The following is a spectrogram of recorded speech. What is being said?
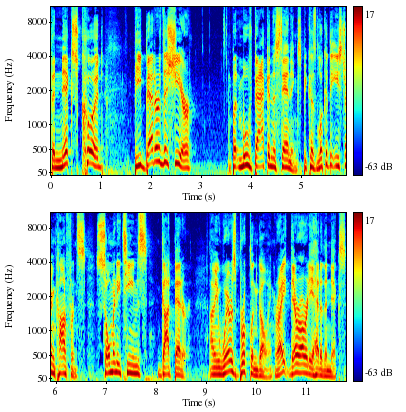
the Knicks could be better this year, but move back in the standings because look at the Eastern Conference. So many teams got better. I mean, where's Brooklyn going, right? They're already ahead of the Knicks.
